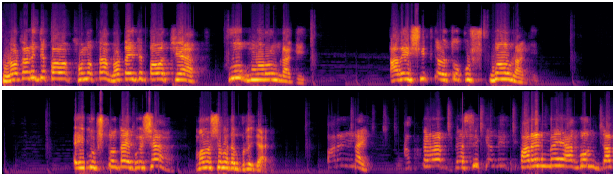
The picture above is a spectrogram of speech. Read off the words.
লটারিতে পাওয়া ক্ষমতা, লটারিতে পাওয়া চেয়ার খুব নরম লাগে। আর এই শীতকালে তো উষ্ণও লাগে। এই উষ্ণতায় বৈশা মানুষের কথা ভুলে যায়। পারেন নাই। আপনারা বেসিক্যালি পারেন নাই আগুন, যার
